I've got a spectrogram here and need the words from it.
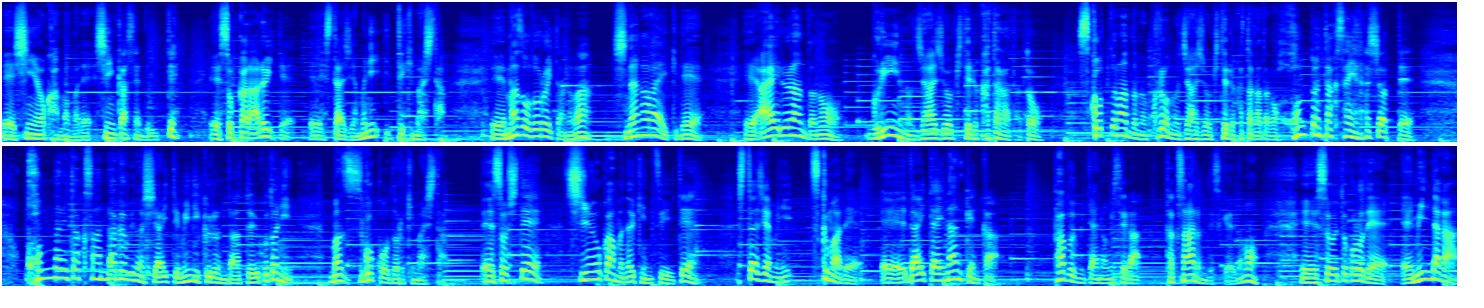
えー、新横浜まで新幹線で行って、えー、そこから歩いて、えー、スタジアムに行ってきました、えー、まず驚いたのは品川駅で、えー、アイルランドのグリーンのジャージを着てる方々とスコットランドの黒のジャージを着てる方々が本当にたくさんいらっしゃってこんなにたくさんラグビーの試合って見に来るんだということにまずすごく驚きました、えー、そして新横浜の駅についてスタジアムに着くまで、えー、大体何軒かパブみたいなお店がたくさんあるんですけれども、えー、そういうところで、えー、みんなが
